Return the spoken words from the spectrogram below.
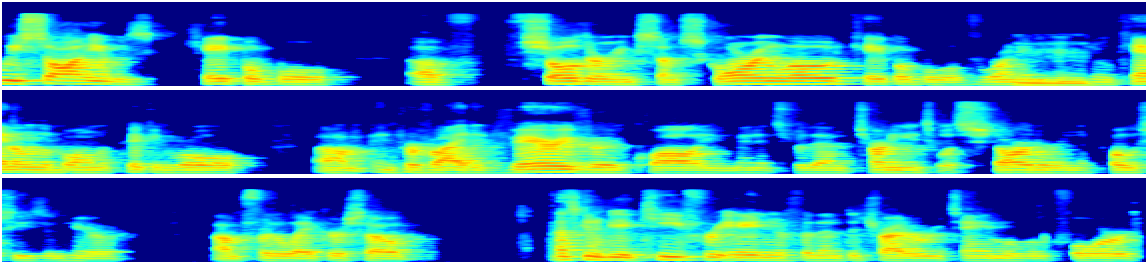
we saw he was capable of shouldering some scoring load, capable of running, mm-hmm. you know, handling the ball in the pick and roll, um, and provided very, very quality minutes for them, turning into a starter in the postseason here um, for the Lakers. So that's going to be a key free agent for them to try to retain moving forward.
